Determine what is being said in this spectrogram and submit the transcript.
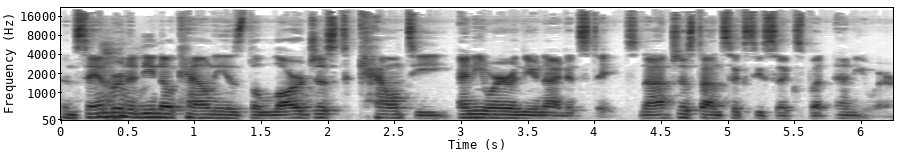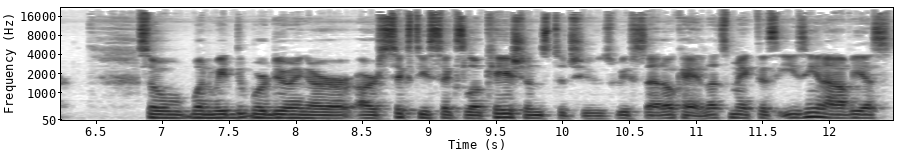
And San oh. Bernardino County is the largest county anywhere in the United States, not just on 66, but anywhere. So when we were doing our, our 66 locations to choose, we said, okay, let's make this easy and obvious.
